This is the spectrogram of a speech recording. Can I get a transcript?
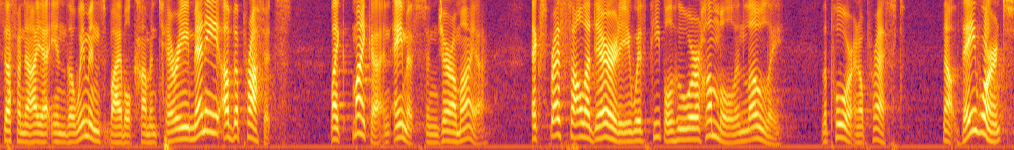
Zephaniah in the Women's Bible Commentary, many of the prophets, like Micah and Amos and Jeremiah, express solidarity with people who were humble and lowly, the poor and oppressed. Now, they weren't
